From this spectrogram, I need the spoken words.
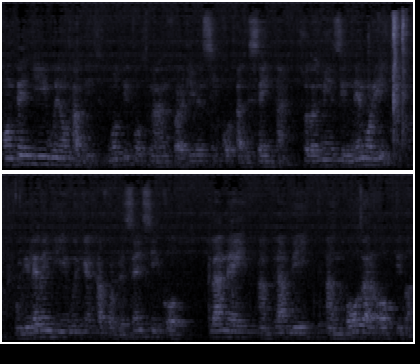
On 10G, we don't have this, multiple plans for a given SQL at the same time. So that means in memory, with 11G, we can have for the same SQL, plan A and plan B, and both are optimal.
